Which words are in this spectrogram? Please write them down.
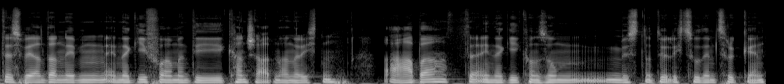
Das wären dann eben Energieformen, die keinen Schaden anrichten aber der Energiekonsum müsste natürlich zudem zurückgehen.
